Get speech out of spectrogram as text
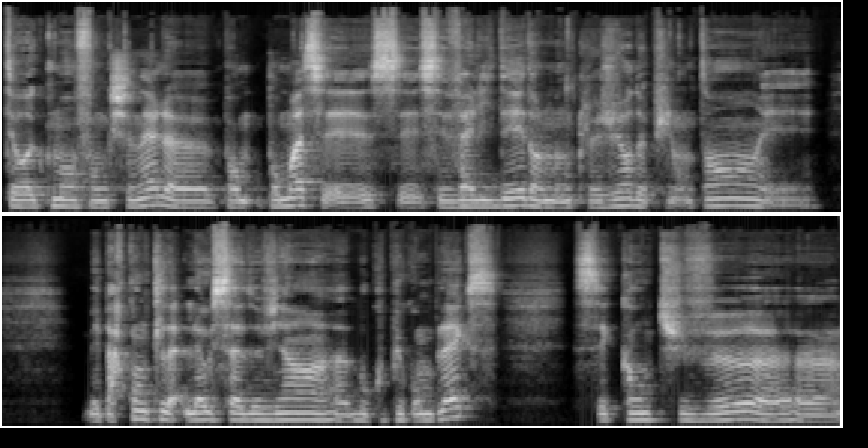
théoriquement fonctionnelle, euh, pour, pour moi, c'est validé dans le monde closure depuis longtemps. Et... Mais par contre, là, où ça devient euh, beaucoup plus complexe, c'est quand tu veux euh,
